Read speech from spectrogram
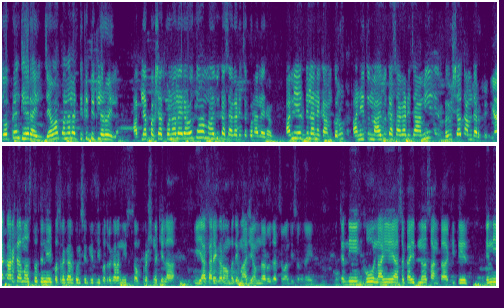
तोपर्यंत हे राहील. जेव्हा कोणाला तिकीट डिक्लेअर होईल आपल्या पक्षात कोणालाही राहू किंवा महाविकास आघाडीचं कोणालाही राहू आम्ही एक दिलाने काम करू आणि इथून महाविकास आघाडीचा आम्ही भविष्यात आमदार करू या कार्यक्रमास्तव त्यांनी एक पत्रकार परिषद घेतली. पत्रकारांनी प्रश्न केला की या कार्यक्रमामध्ये माझे आमदार रोजा चव्हाण दिसत नाहीत. त्यांनी हो नाही असं काही न सांगता की ते त्यांनी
